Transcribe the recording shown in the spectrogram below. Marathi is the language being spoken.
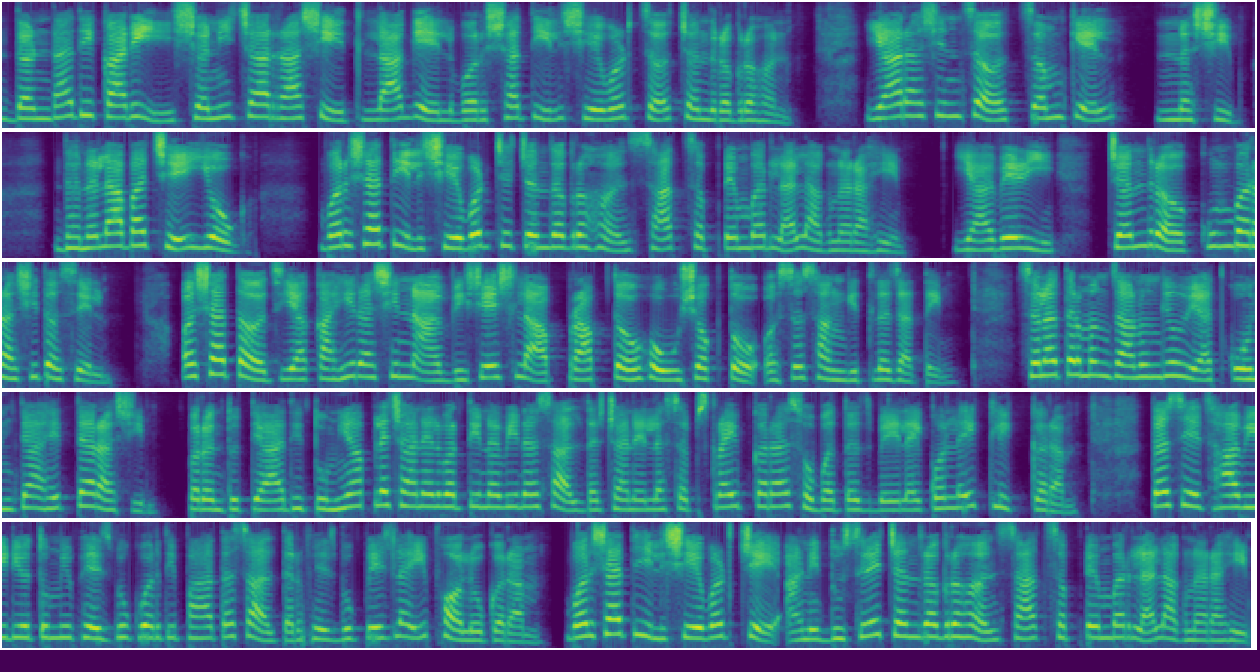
दंडाधिकारी शनीच्या राशीत लागेल वर्षातील शेवटचं चंद्रग्रहण. या राशींचं चमकेल नशीब. धनलाभाचे योग. वर्षातील शेवटचे चंद्रग्रहण सात सप्टेंबरला लागणार आहे. यावेळी चंद्र कुंभ राशीत असेल. अशातच या काही राशींना विशेष लाभ प्राप्त होऊ शकतो असं सांगितलं जाते. चला तर मग जाणून घेऊयात कोणत्या आहेत त्या राशी. परंतु त्याआधी तुम्ही आपल्या चॅनेलवरती नवीन असाल तर चॅनेलला सबस्क्राईब करा सोबतच बेल आयकॉनलाही क्लिक करा. तसेच हा व्हिडिओ तुम्ही फेसबुकवरती पाहत असाल तर फेसबुक पेजलाही फॉलो करा. वर्षातील शेवटचे आणि दुसरे चंद्रग्रहण सात सप्टेंबरला लागणार आहे.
